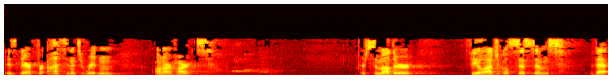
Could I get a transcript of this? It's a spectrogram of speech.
is there for us, and it's written on our hearts. There's some other theological systems that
